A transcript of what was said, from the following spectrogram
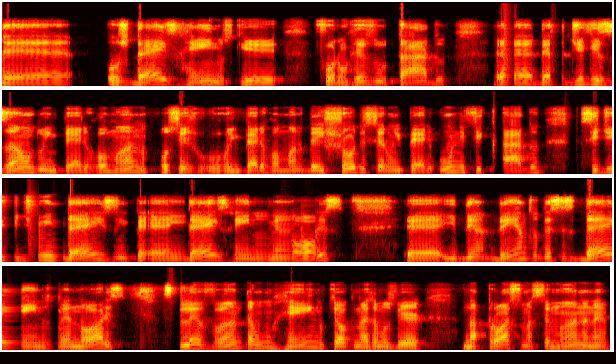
é, os dez reinos que foram resultado é, dessa divisão do Império Romano, ou seja, o Império Romano deixou de ser um império unificado, se dividiu em dez, é, em dez reinos menores, é, e de, dentro desses dez reinos menores se levanta um reino, que é o que nós vamos ver na próxima semana, né,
